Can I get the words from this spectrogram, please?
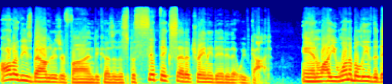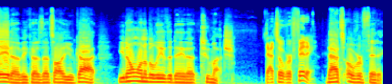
all of these boundaries are fine because of the specific set of training data that we've got. And while you want to believe the data because that's all you've got, you don't want to believe the data too much. That's overfitting. That's overfitting.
